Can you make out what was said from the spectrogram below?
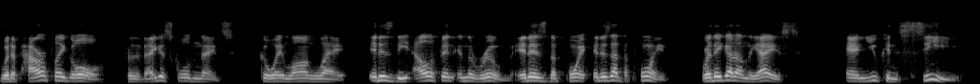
would a power play goal for the Vegas Golden Knights go a long way? It is the elephant in the room. It is the point, it is at the point where they got on the ice and you can see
